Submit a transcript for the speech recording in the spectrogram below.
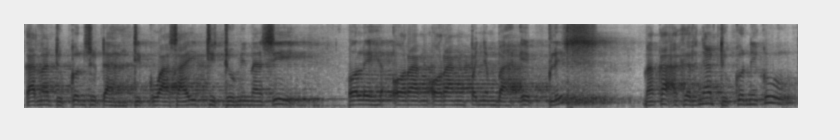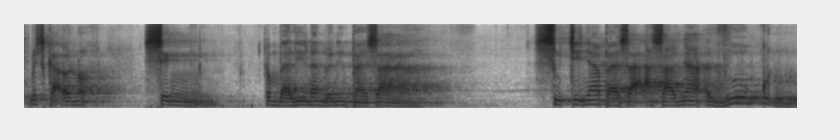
karena dukun sudah dikuasai didominasi oleh orang-orang penyembah iblis maka akhirnya dukun itu wis gak ono sing kembali nanggone bahasa sucinya bahasa asalnya dukun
